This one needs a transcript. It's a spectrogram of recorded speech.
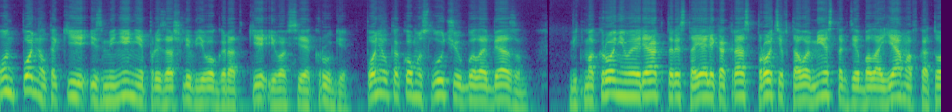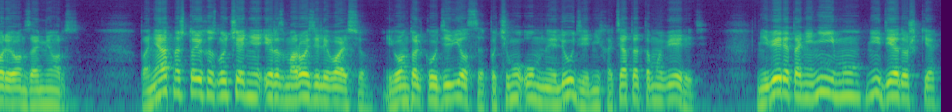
Он понял, какие изменения произошли в его городке и во всей округе. Понял, какому случаю был обязан. Ведь макроневые реакторы стояли как раз против того места, где была яма, в которой он замерз. Понятно, что их излучение и разморозили Васю, и он только удивился, почему умные люди не хотят этому верить. Не верят они ни ему, ни дедушке,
